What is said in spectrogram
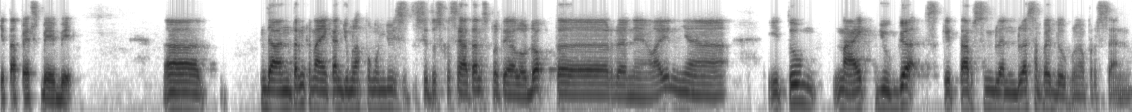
kita PSBB uh, dan tren kenaikan jumlah pengunjung situs-situs kesehatan seperti Halo Dokter dan yang lainnya itu naik juga sekitar 19 sampai 25 persen.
